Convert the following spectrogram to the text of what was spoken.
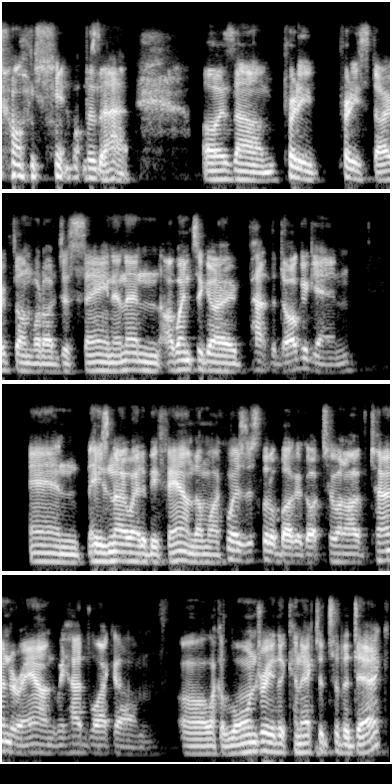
holy shit! What was that?" I was um, pretty pretty stoked on what I'd just seen. And then I went to go pat the dog again, and he's nowhere to be found. I'm like, where's this little bugger got to? And I've turned around. We had like um uh, like a laundry that connected to the deck,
